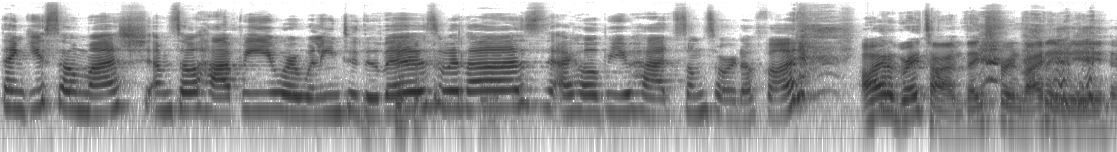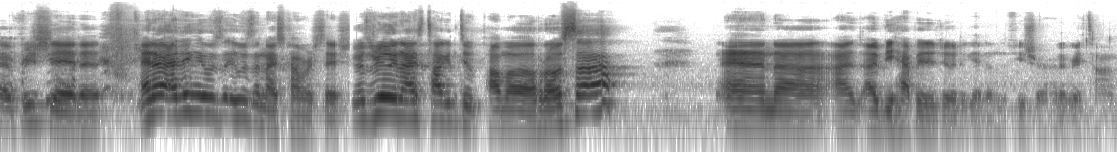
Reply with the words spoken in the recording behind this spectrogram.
Thank you so much. I'm so happy you were willing to do this with us. I hope you had some sort of fun. Oh, I had a great time. Thanks for inviting me. I appreciate it. And I I think it was it was a nice conversation. It was really nice talking to Palma Rosa, and uh, I, I'd be happy to do it again in the future. I had a great time.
